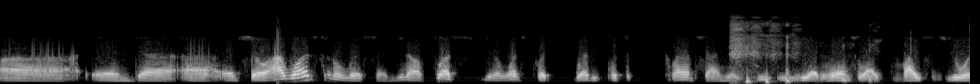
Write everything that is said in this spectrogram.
Uh, and uh, uh, and so I was going to listen. You know, plus, you know, once put Webby put the clamps on you, he, he had hands like vices. You were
